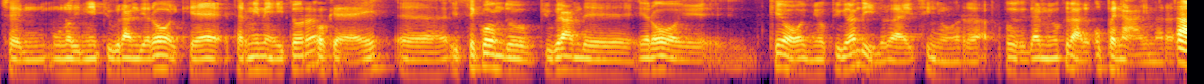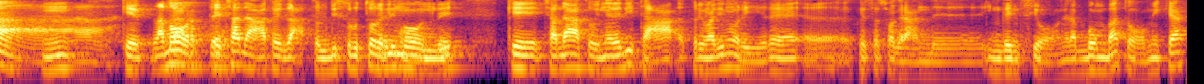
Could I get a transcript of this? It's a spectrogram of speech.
c'è uno dei miei più grandi eroi che è Terminator, Ok. Eh, il secondo più grande eroe che ho, il mio più grande idolo è il signor, a proposito di armi nucleari, Oppenheimer. Ah, Mm, che la morte. che ci ha dato, esatto, il distruttore di Di mondi, mondi. che ci ha dato in eredità, prima di morire, eh, questa sua grande invenzione, la bomba atomica.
